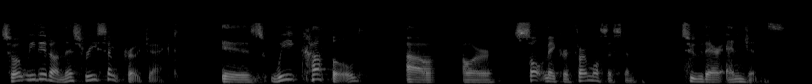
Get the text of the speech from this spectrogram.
So what we did on this recent project is we coupled our, our SaltMaker thermal system to their engines.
